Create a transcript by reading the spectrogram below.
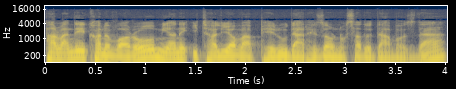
پرونده کانوارو میان ایتالیا و پرو در 1912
